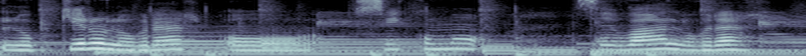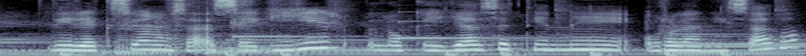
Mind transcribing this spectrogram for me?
lo quiero lograr o sí, cómo se va a lograr. Dirección, o sea, seguir lo que ya se tiene organizado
